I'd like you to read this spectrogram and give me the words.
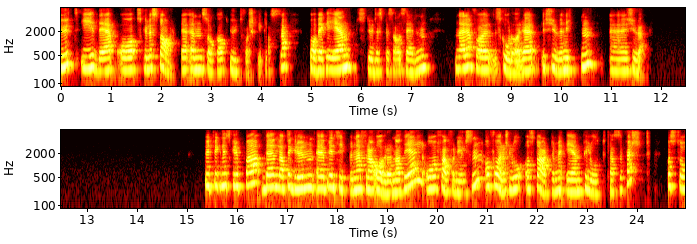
ut i det å skulle starte en såkalt utforskerklasse på VG1, studiespesialiserende for skoleåret 2019-2020. Utviklingsgruppa la til grunn eh, prinsippene fra overordna del og fagfornyelsen, og foreslo å starte med én pilotklasse først, for så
